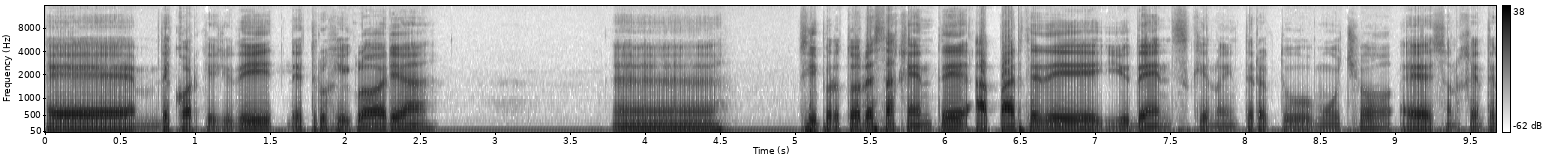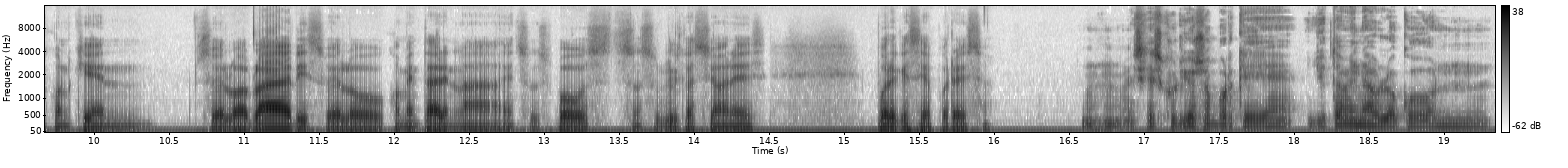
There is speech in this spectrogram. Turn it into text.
Eh, de Jorge Judith, de Trujillo Gloria. eh, sí, pero toda esta gente, aparte de Udance, que no interactúo mucho, eh, son gente con quien suelo hablar y suelo comentar en la, en sus posts, en sus publicaciones, puede que sea por eso. Es que es curioso porque yo también hablo con,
